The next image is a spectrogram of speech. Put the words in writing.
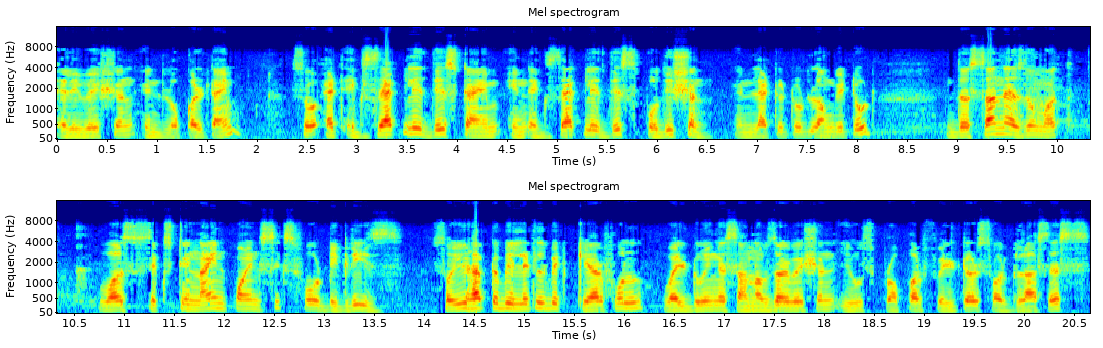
elevation in local time. So at exactly this time in exactly this position in latitude longitude the sun azimuth was 69.64 degrees. So you have to be little bit careful while doing a sun observation use proper filters or glasses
